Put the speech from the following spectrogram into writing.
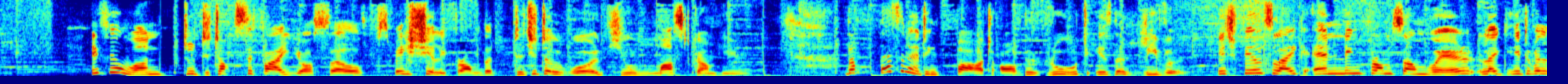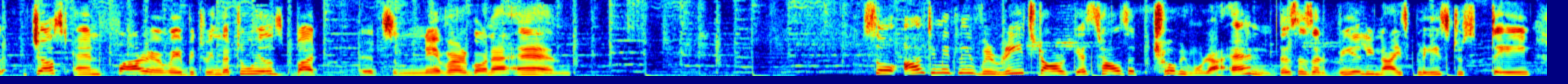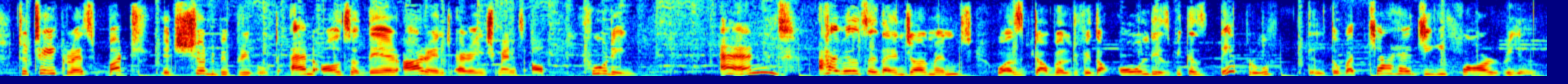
If you want to detoxify yourself especially from the digital world you must come here the fascinating part of the route is the river which feels like ending from somewhere like it will just end far away between the two hills but it's never gonna end so ultimately, we reached our guest house at Chabimura, and this is a really nice place to stay to take rest, but it should be pre booked. And also, there aren't arrangements of fooding. And I will say the enjoyment was doubled with the oldies because they prove Dil to Baccha Hai Ji for real.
